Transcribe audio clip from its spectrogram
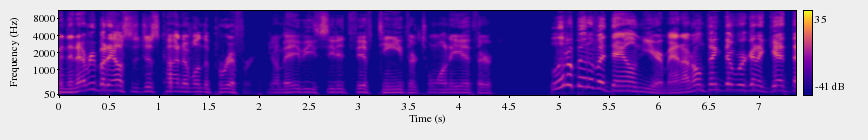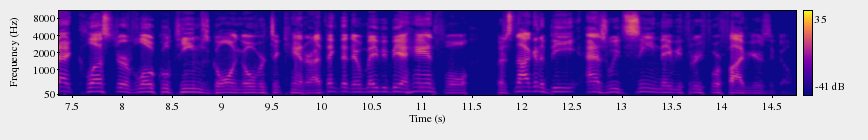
and then everybody else is just kind of on the periphery. You know, maybe seated 15th or 20th or a little bit of a down year, man. I don't think that we're going to get that cluster of local teams going over to Kenner. I think that there'll maybe be a handful, but it's not going to be as we'd seen maybe three, four, five years ago.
